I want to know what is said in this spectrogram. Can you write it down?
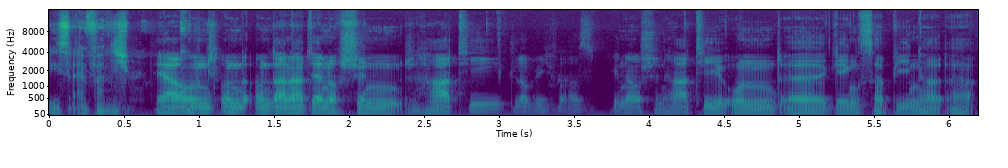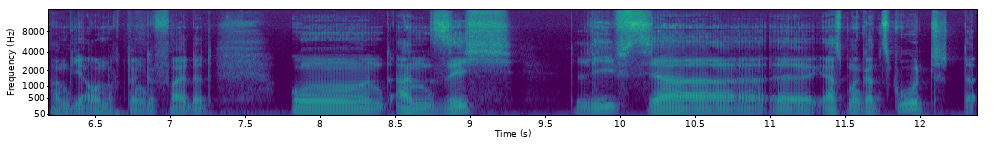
Die ist einfach nicht Ja, gut. und, und, und dann hat ja noch Shin Hati, glaube ich, war es. Genau, Shin Hati und äh, gegen Sabine ha- haben die auch noch dann gefightet. Und an sich lief es ja äh, erstmal ganz gut, da,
